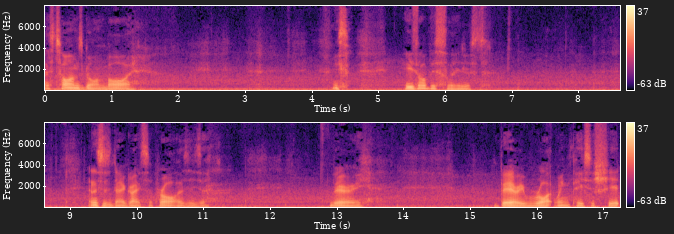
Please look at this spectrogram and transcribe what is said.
as time's gone by, he's, he's obviously just, and this is no great surprise, he's a very, very right wing piece of shit.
